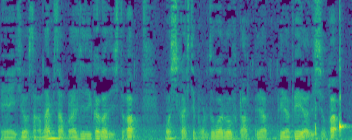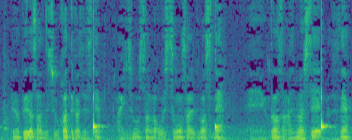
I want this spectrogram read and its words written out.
えー、一郎さんが、ナミさん、ブラジルいかがでしたか？もしかしてポルトガルのラペラ、ペラペラでしょうか？ペラペラさんでしょうかって感じですね。はい、一郎さんがご質問されてますね。えー、歌田さん、はじめまして。ですね。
